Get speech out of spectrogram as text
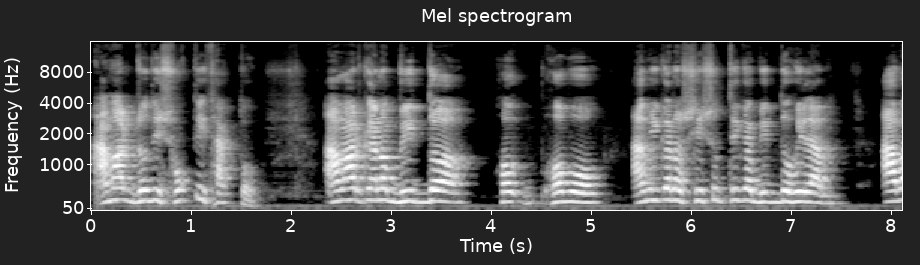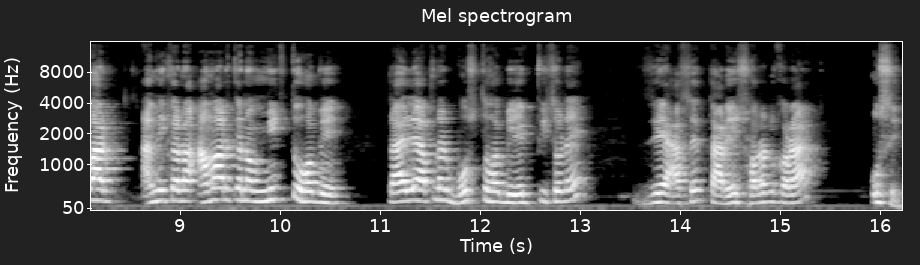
আমার যদি শক্তি থাকতো, আমার কেন বৃদ্ধ হব আমি কেন শিশুর থেকে বৃদ্ধ হইলাম? আবার আমি কেন, আমার কেন মৃত্যু হবে? তাইলে আপনার বুঝতে হবে এর পিছনে যে আছে তারই স্মরণ করা উচিত।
